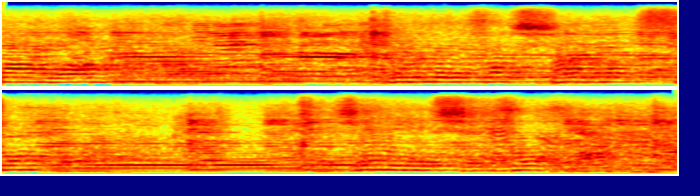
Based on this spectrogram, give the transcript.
ja, który coś wobec tego, co dzieje się co dnia.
